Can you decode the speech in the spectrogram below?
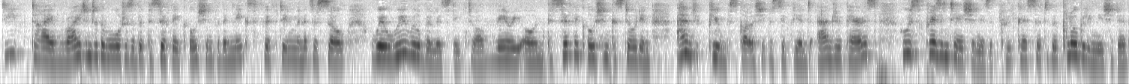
deep dive right into the waters of the Pacific Ocean for the next 15 minutes or so, where we will be listening to our very own Pacific Ocean custodian and Plume Scholarship recipient Andrew Paris, whose presentation is a precursor to the global initiative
